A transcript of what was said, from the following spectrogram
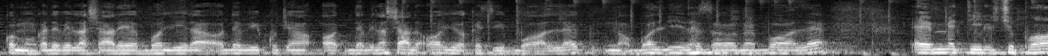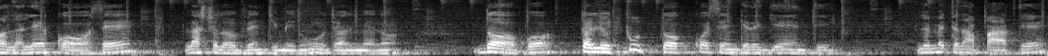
Comunque devi lasciare bollire, o devi, cucinare, o devi lasciare olio che si bolle, no, bollire solo ne bolle, e metti il cipolla, le cose, lascialo 20 minuti almeno. Dopo togli tutti questi ingredienti, le metti da parte,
